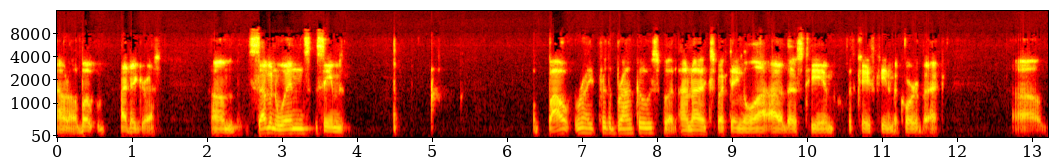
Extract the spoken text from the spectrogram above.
I don't know. But I digress. Um, seven wins seems about right for the Broncos, but I'm not expecting a lot out of this team with Case Keenum at quarterback. Um,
